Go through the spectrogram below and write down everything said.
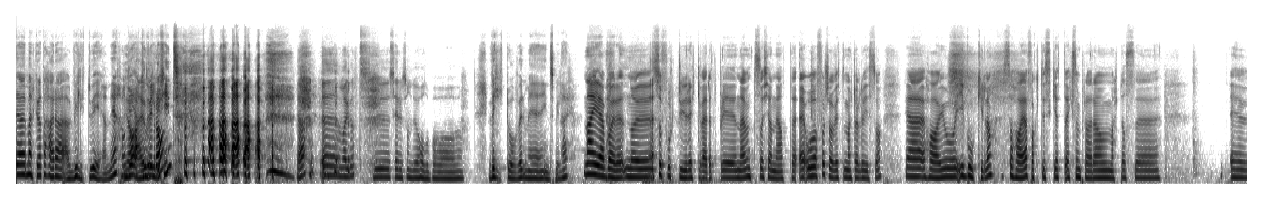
jeg merker at her er vi litt uenige, og Ja, det er jo det veldig bra? fint. ja. eh, Margot, du ser ut som du holder på å velte over med innspill her. Nei, jeg bare, når, så fort Durek Verret blir nevnt, så kjenner jeg at eh, Og for så vidt Märtha Louise òg. Jeg har jo I bokhylla så har jeg faktisk et eksemplar av Märthas eh, eh,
